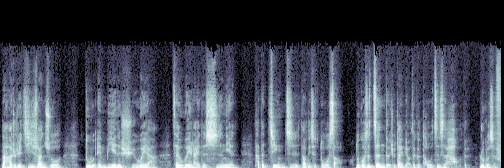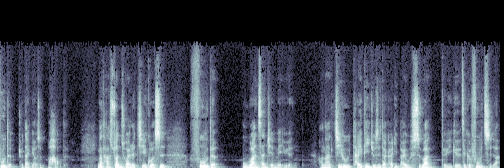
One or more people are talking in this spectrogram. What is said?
那他就去计算说，读 MBA 的学位啊，在未来的十年，它的净值到底是多少？如果是正的，就代表这个投资是好的；如果是负的，就代表是不好的。那他算出来的结果是负的五万三千美元，好，那几乎台币就是大概一百五十万的一个这个负值啊。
